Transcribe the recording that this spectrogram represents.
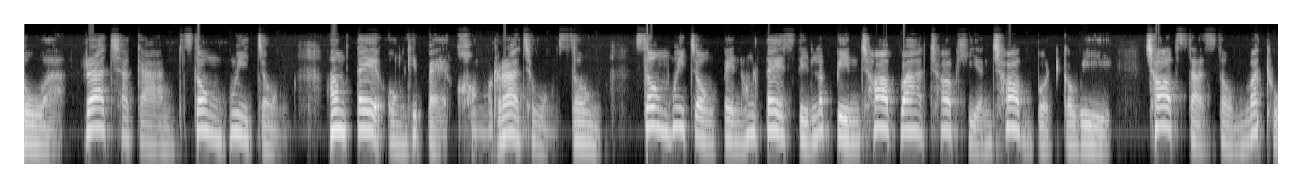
ตัว ราชการซ่งหุยจงฮ่องเต้องค์ที่ 8 ของราชวงศ์ซ่งซ่งหุยจงเป็นฮ่องเต้ศิลปินชอบวาดชอบเขียนชอบบทกวี ชอบสะสมวัตถุ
